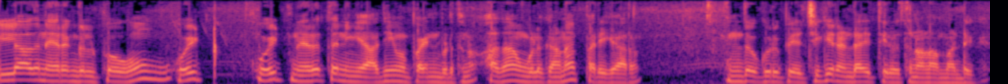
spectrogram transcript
இல்லாத நேரங்கள் போகும் ஒயிட் ஒயிட் நிறத்தை நீங்கள் அதிகமாக பயன்படுத்தணும். அதுதான் உங்களுக்கான பரிகாரம். இந்த குரு ரெண்டாயிரத்தி இருபத்தி நாலாம் ஆண்டுக்கு.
